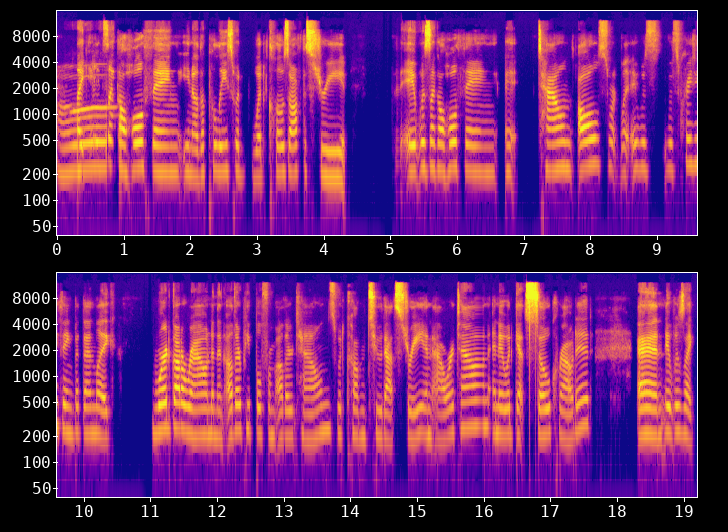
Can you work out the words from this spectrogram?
Like Oh. it's like oh. a whole thing, you know, the police would would close off the street. It was like a whole thing. It, town all sort like it was this crazy thing, but then like word got around and then other people from other towns would come to that street in our town and it would get so crowded. And it was like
